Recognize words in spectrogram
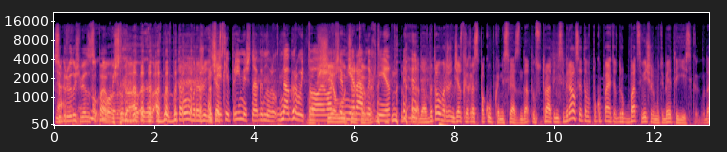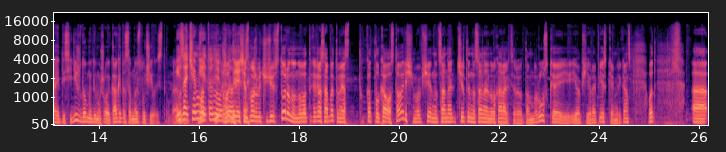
Суперведущим я Ну, засыпаю ну, обычно. а- а- а в бы- в бытовом выражении А часто если примешь на, грудь, то Вообще вообще, мне равных нет. Да, да, в бытовом выражении часто как раз с покупками связано, да, там с утра ты не собирался этого покупать, а вдруг бац, вечером у тебя это есть, как бы, да, и ты сидишь дома и думаешь, ой, как это со мной случилось. там, да. И зачем мне это и- нужно? Вот я сейчас, может быть, чуть-чуть в сторону, но вот как раз об этом я толковал с товарищем. Вообще националь- черты национального характера, вот там русская и, и вообще европейская, американская. Вот а,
